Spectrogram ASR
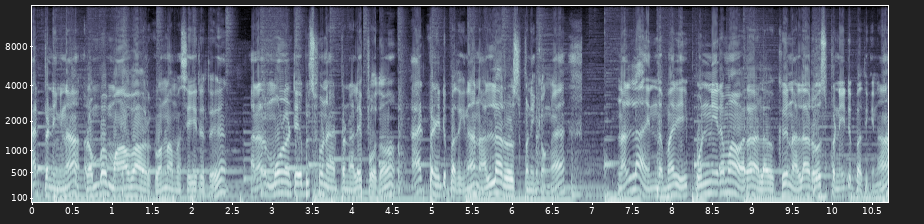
ஆட் பண்ணிங்கன்னா ரொம்ப மாவாக இருக்கும் நம்ம செய்கிறது அதனால் மூணு டேபிள் ஸ்பூன் ஆட் பண்ணாலே போதும். ஆட் பண்ணிவிட்டு பார்த்தீங்கன்னா நல்லா ரோஸ்ட் பண்ணிக்கோங்க. நல்லா இந்த மாதிரி பொன்னிறமாக வர அளவுக்கு நல்லா ரோஸ்ட் பண்ணிவிட்டு பார்த்தீங்கன்னா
